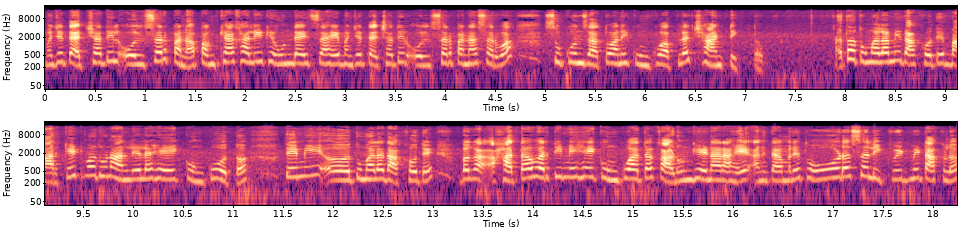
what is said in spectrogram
म्हणजे त्याच्यातील ओलसरपणा पंख्याखाली ठेवून द्यायचं आहे. म्हणजे त्याच्यातील ओलसरपणा सर्व सुकून जातो आणि कुंकू आपलं छान टिकतं. आता तुम्हाला मी दाखवते. मार्केटमधून आणलेलं हे एक कुंकू होतं. ते मी तुम्हाला दाखवते. बघा हातावरती मी हे कुंकू आता काढून घेणार आहे आणि त्यामध्ये थोडंसं लिक्विड मी टाकलं.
